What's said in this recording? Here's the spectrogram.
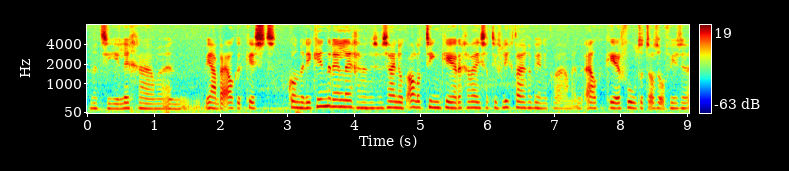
met die lichamen. En ja, bij elke kist konden die kinderen in liggen. Dus we zijn ook alle tien keren geweest dat die vliegtuigen binnenkwamen. En elke keer voelt het alsof je ze,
